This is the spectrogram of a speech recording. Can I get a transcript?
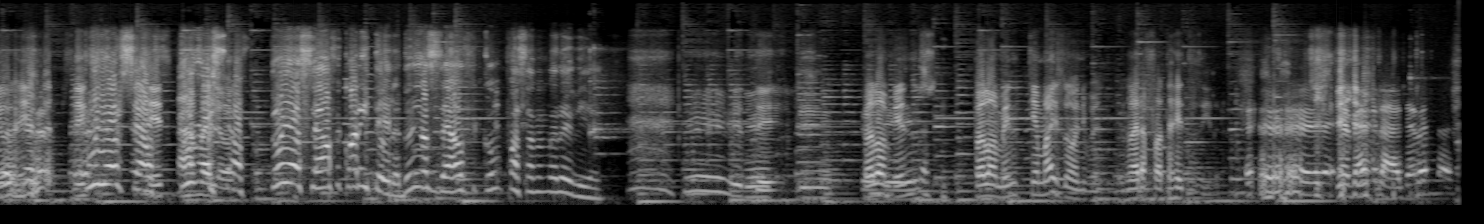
eu, dizer do yourself, do yourself, do yourself quarentena, do yourself como passar pra pandemia. Meu Deus. Pelo menos, pelo menos tinha mais ônibus, não era frota reduzida. É verdade, é verdade.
